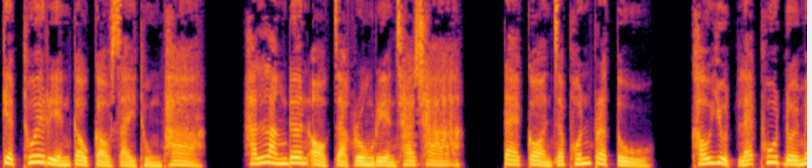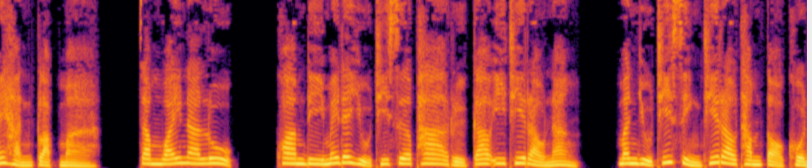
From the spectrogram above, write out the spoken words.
เก็บถ้วยเหรียญเก่าๆใส่ถุงผ้า หันหลังเดินออกจากโรงเรียนช้าๆ แต่ก่อนจะพ้นประตู เขาหยุดและพูดโดยไม่หันกลับมา จำไว้นะลูก ความดีไม่ได้อยู่ที่เสื้อผ้าหรือเก้าอี้ที่เรานั่ง มันอยู่ที่สิ่งที่เราทำต่อคน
